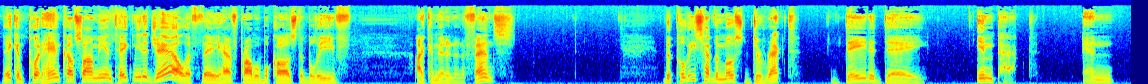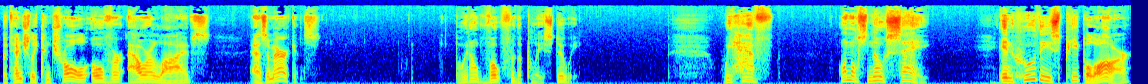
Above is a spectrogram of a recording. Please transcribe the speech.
They can put handcuffs on me and take me to jail if they have probable cause to believe I committed an offense. The police have the most direct, day to day impact and potentially control over our lives as Americans. But we don't vote for the police, do we? We have almost no say in who these people are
